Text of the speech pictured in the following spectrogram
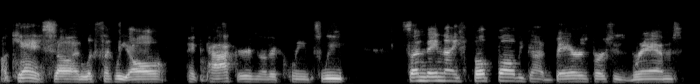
Okay, so it looks like we all pick Packers, another clean sweep. Sunday night football, we got Bears versus Rams.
